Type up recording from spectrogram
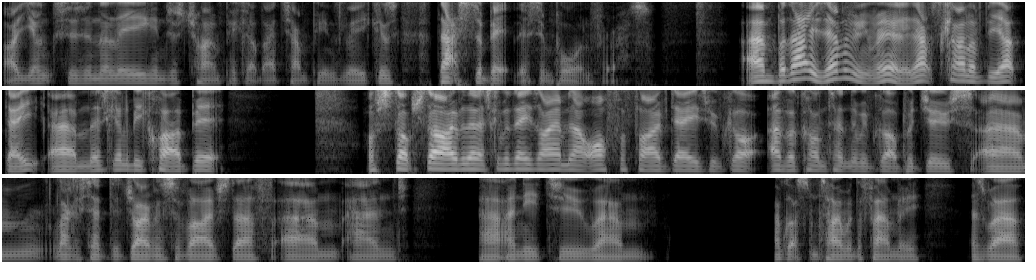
our youngsters in the league and just try and pick up that Champions League because that's the bit that's important for us. Um, but that is everything really. That's kind of the update. Um, there's going to be quite a bit of stop start over the next couple of days. I am now off for five days. We've got other content that we've got to produce. Um, like I said, the drive and survive stuff. Um, and uh, I need to. Um, I've got some time with the family as well,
